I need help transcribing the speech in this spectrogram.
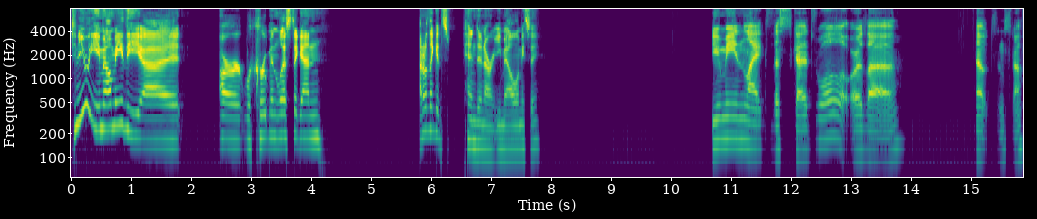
Can you email me the uh our recruitment list again? I don't think it's pinned in our email. Let me see. You mean like the schedule or the notes and stuff?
